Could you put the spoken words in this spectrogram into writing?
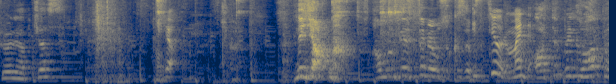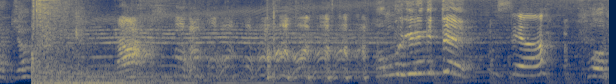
Şöyle yapacağız. Ya, Ne ya? Hamburger istemiyor musun kızım? istiyorum hadi. Artık beni rahat bırak ya. Hamburgerin gitti. Nasıl ya? Lan.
